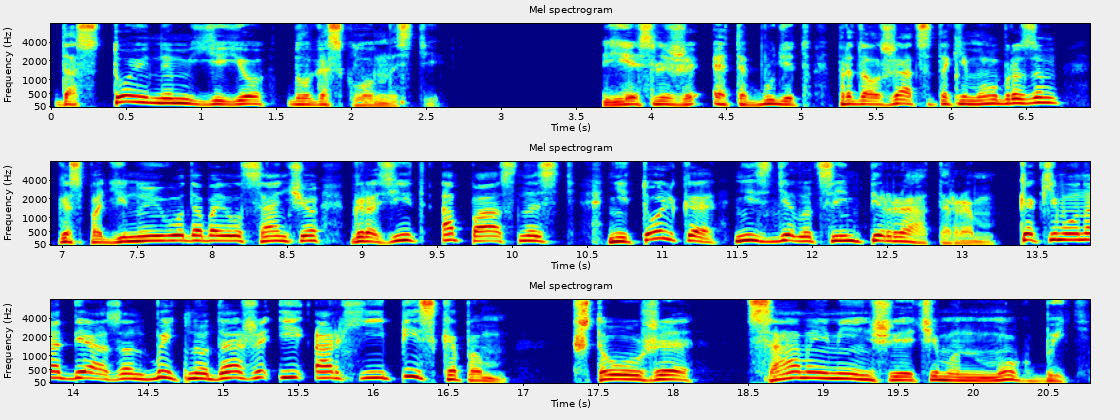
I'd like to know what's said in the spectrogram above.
достойным ее благосклонности. Если же это будет продолжаться таким образом, господину его, — добавил Санчо, — грозит опасность не только не сделаться императором, каким он обязан быть, но даже и архиепископом, что уже самое меньшее, чем он мог быть.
